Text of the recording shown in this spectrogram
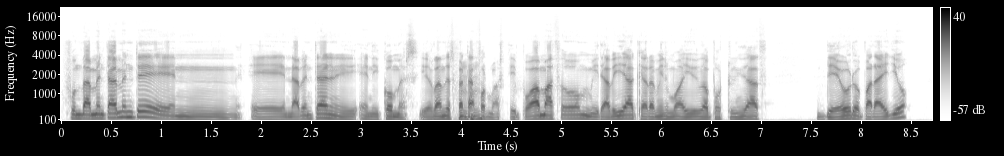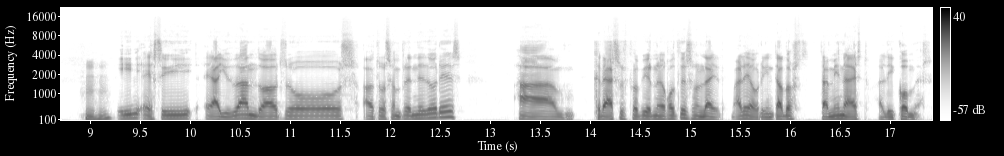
fundamentalmente en, en la venta en e-commerce y en grandes plataformas uh -huh. tipo Amazon, Miravía, que ahora mismo hay una oportunidad de oro para ello. Uh -huh. Y estoy ayudando a otros, a otros emprendedores a crear sus propios negocios online, ¿vale? Orientados también a esto, al e-commerce.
